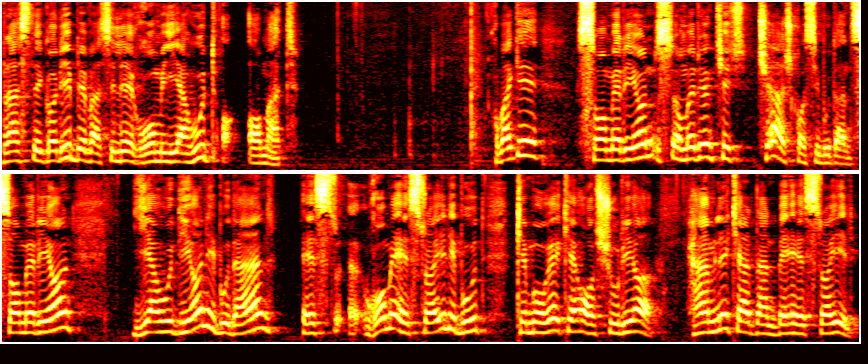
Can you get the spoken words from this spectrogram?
رستگاری به وسیله قوم یهود آمد. خب اگه سامریان سامریان که چه اشخاصی بودند؟ سامریان یهودیانی بودند قوم اسرائیلی بود که موقع که آشوریا حمله کردند به اسرائیل.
